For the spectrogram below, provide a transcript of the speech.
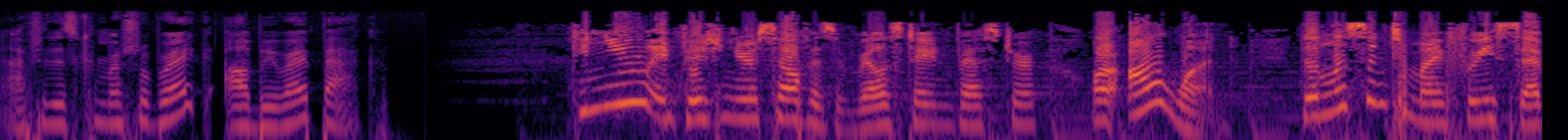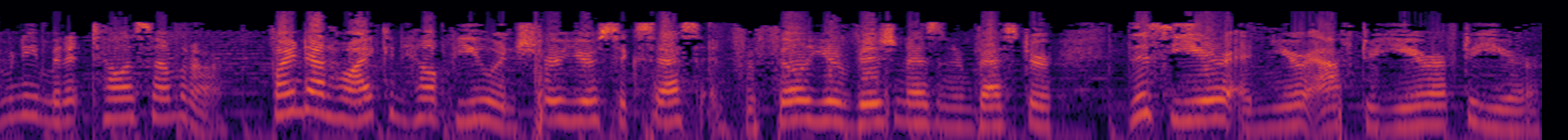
After this commercial break, I'll be right back. Can you envision yourself as a real estate investor or are one? Then listen to my free 70 minute teleseminar. Find out how I can help you ensure your success and fulfill your vision as an investor this year and year after year after year.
